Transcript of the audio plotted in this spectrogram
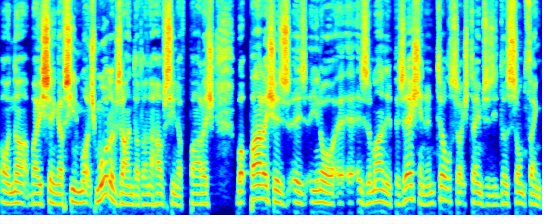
on that by saying I've seen much more of Zander than I have seen of Parish. But Parish is is you know is the man in possession until such times as he does something,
